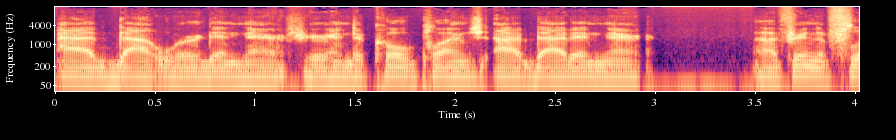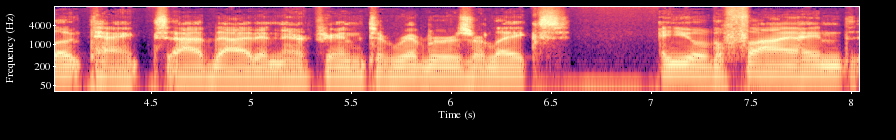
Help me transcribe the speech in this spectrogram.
add that word in there. If you're into cold plunge, add that in there. Uh, if you're into float tanks, add that in there. If you're into rivers or lakes, and you'll find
